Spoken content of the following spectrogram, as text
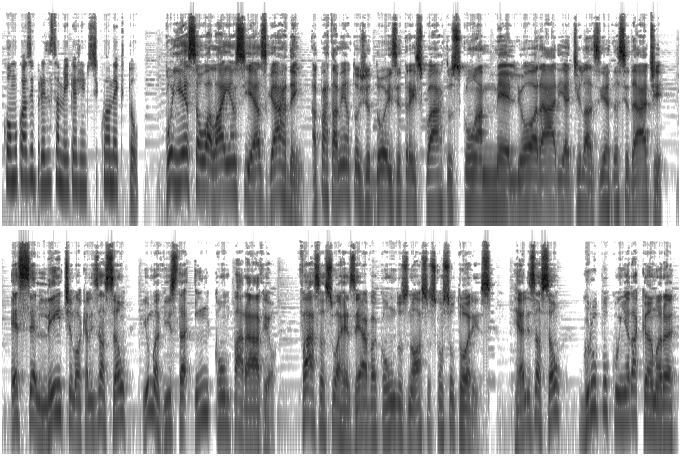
como com as empresas também que a gente se conectou. Conheça o Alliance Yes Garden, apartamentos de dois e três quartos com a melhor área de lazer da cidade, excelente localização e uma vista incomparável. Faça sua reserva com um dos nossos consultores. Realização: Grupo Cunha da Câmara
